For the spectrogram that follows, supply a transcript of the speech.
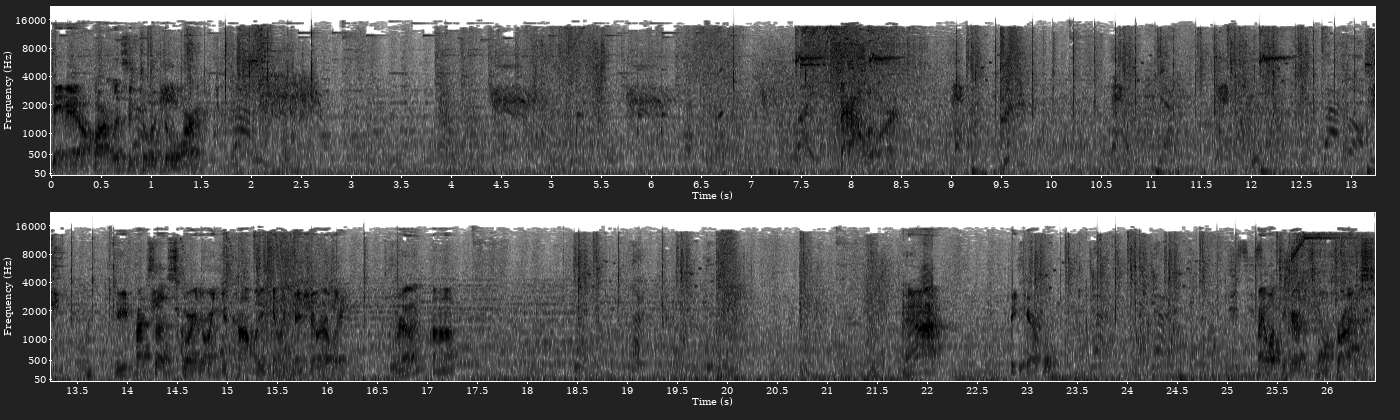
They made a heartless into a door. If you press the square during your combo, you can, like, finish it early. Really? Uh-huh. Ah! Be careful. Might want to take care of the small fries.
